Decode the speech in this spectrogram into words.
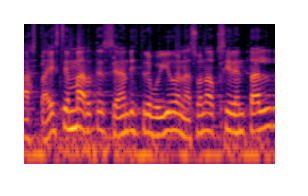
hasta este martes se han distribuido en la zona occidental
